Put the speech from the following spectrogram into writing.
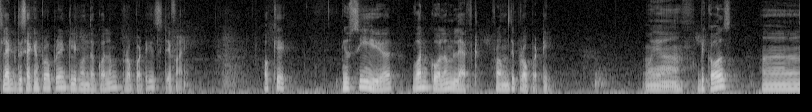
select the second property and click on the column properties define okay. You see here one column left from the property. Uh, because uh,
